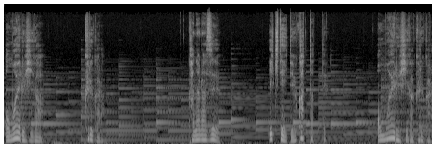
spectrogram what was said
思える日が来るから。必ず生きていてよかったって思える日が来るから。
